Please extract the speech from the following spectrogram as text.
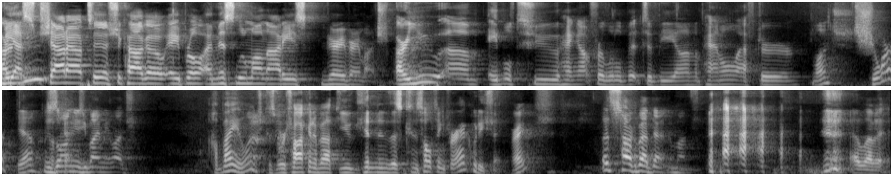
Yes, you- shout out to Chicago, April. I miss Lou Malnati's very, very much. Are you um, able to hang out for a little bit to be on the panel after lunch? Sure. Yeah. As okay. long as you buy me lunch. I'll buy you lunch because we're talking about you getting into this consulting for equity thing, right? Let's talk about that in a month. I love it.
